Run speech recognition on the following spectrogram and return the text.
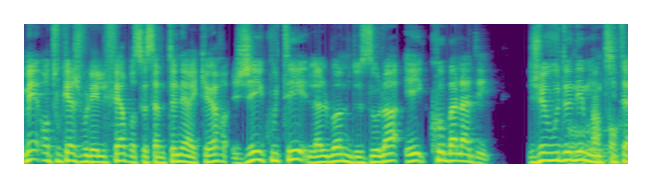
Mais en tout cas, je voulais le faire parce que ça me tenait à cœur. J'ai écouté l'album de Zola et Kobalade. Je vais vous donner oh, mon, petit,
